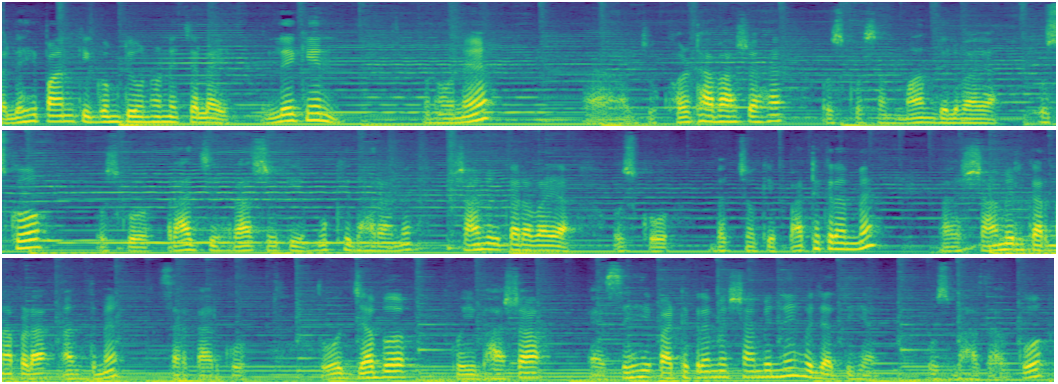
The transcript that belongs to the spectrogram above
भले ही पान की गुमटी उन्होंने चलाई, लेकिन उन्होंने जो खोरठा भाषा है, उसको सम्मान दिलवाया। उसको उसको राज्य राष्ट्र की मुख्य धारा में शामिल करवाया। उसको बच्चों के पाठ्यक्रम में शामिल करना पड़ा अंत में सरकार को। तो जब कोई भाषा ऐसे ही पाठ्यक्रम में शामिल नहीं हो जाती है, उस भाषा को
